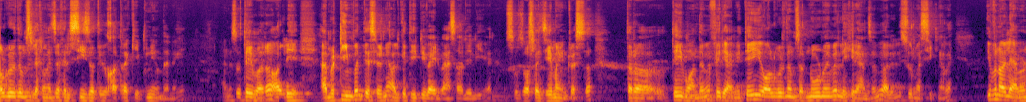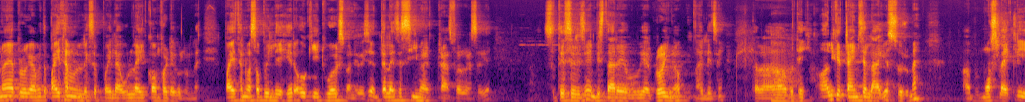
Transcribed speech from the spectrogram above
अल्गोरिदम्स लेख्नलाई चाहिँ फेरि सी जतिको खतरा केही पनि हुँदैन कि होइन? सो त्यही भएर अहिले हाम्रो टिम पनि त्यसरी नै अलिकति डिभाइड भएको छ अलिअलि होइन? सो जसलाई जेमा इन्ट्रेस्ट छ तर त्यही भन्दैमा फेरि हामी त्यही अल्गोरिदम्सहरू नोडमै पनि लेखिरहन्छौँ कि अलिअलि सुरुमा सिक्नलाई। इभन अहिले हाम्रो नयाँ प्रोग्राममा त पाइथनमा लेख्छ पहिला उसलाई कम्फर्टेबल उसलाई पाइथनमा सबै लेखेर ओके इट वर्क्स भनेपछि अनि त्यसलाई चाहिँ सीमा ट्रान्सफर गर्छ कि सो त्यसरी चाहिँ बिस्तारै वी आर ग्रोइङ अप अहिले चाहिँ। तर अब त्यही अलिकति टाइम चाहिँ लाग्यो सुरुमा। अब मोस्ट लाइकली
